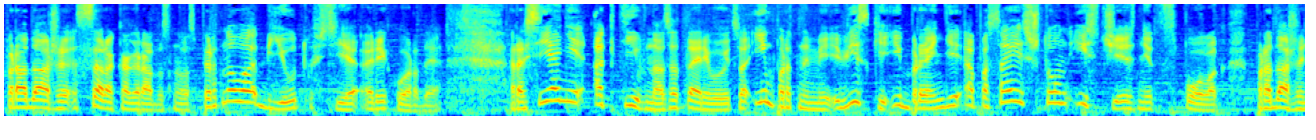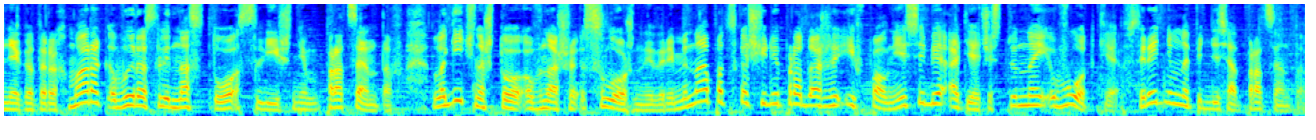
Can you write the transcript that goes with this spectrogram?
продажи 40-градусного спиртного бьют все рекорды. Россияне активно затариваются импортными виски и бренди, опасаясь, что он исчезнет с полок. Продажи некоторых марок выросли на 100 с лишним процентов. Логично, что в наши сложные времена подскочили продажи и вполне себе отечественной красной водки, в среднем на 50%.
